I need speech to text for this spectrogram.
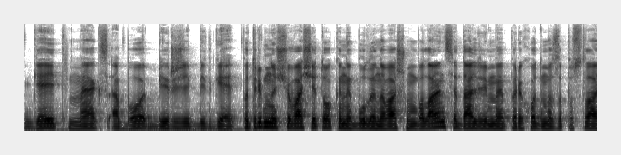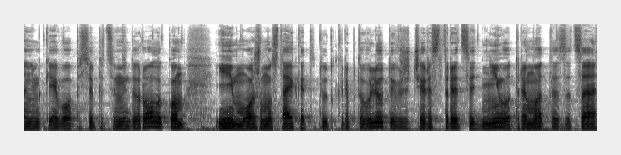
Gate, Max або біржі BitGate. Потрібно, щоб ваші токени були на вашому балансі. Далі ми переходимо за посиланням, яке в описі під цим відеороликом, і можемо стейкати тут криптовалюту і вже через 30 днів отримати за це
